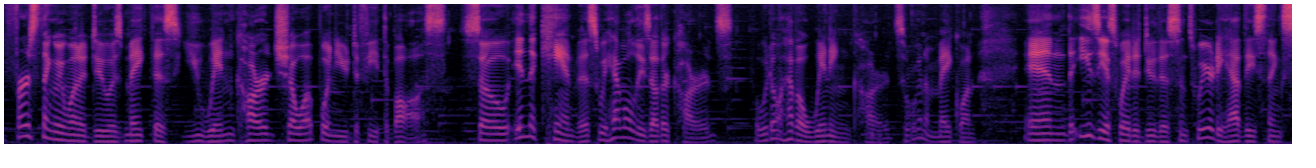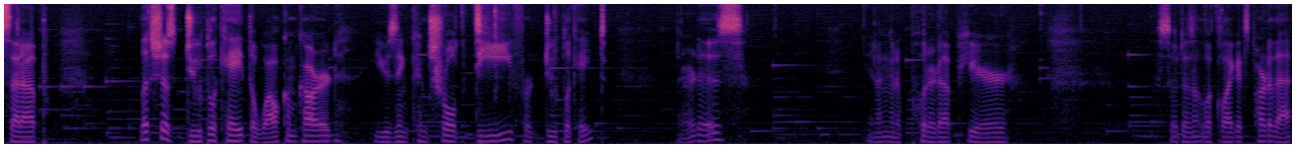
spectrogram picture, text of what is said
first thing we want to do is make this you win card show up when you defeat the boss. So in the canvas, we have all these other cards, but we don't have a winning card, so we're going to make one. And the easiest way to do this, since we already have these things set up, let's just duplicate the welcome card using Control D for duplicate. There it is. And I'm going to put it up here so it doesn't look like it's part of that.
